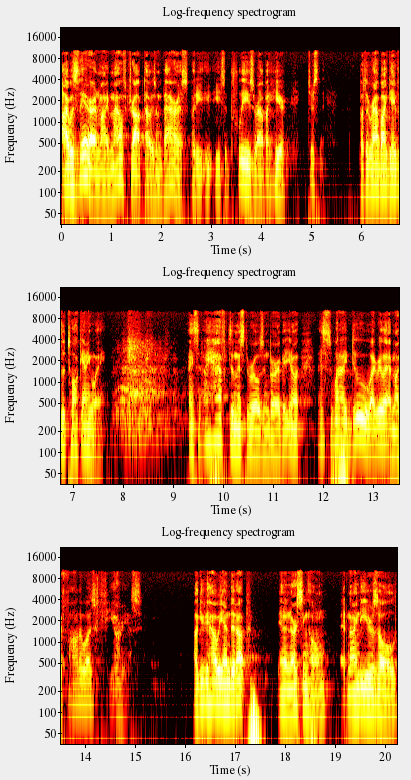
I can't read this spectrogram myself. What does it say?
I was there and my mouth dropped. I was embarrassed. But he, he, said, Please, Rabbi, here. Just, but the rabbi gave the talk anyway. I said, I have to, Mr. Rosenberg. You know, this is what I do. I really, and my father was furious. I'll give you how he ended up in a nursing home at 90 years old.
